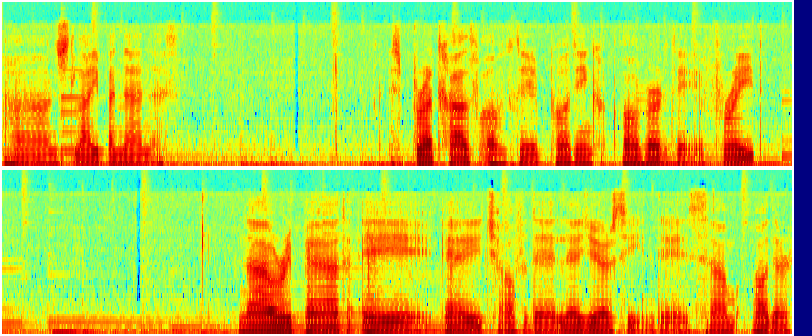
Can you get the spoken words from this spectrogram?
and sliced bananas. Spread half of the pudding over the fruit. Now repeat each of the layers in the some other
